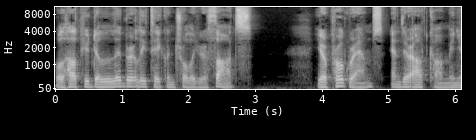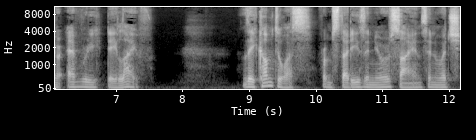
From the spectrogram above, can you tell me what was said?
will help you deliberately take control of your thoughts your programs and their outcome in your everyday life. They come to us from studies in neuroscience in which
